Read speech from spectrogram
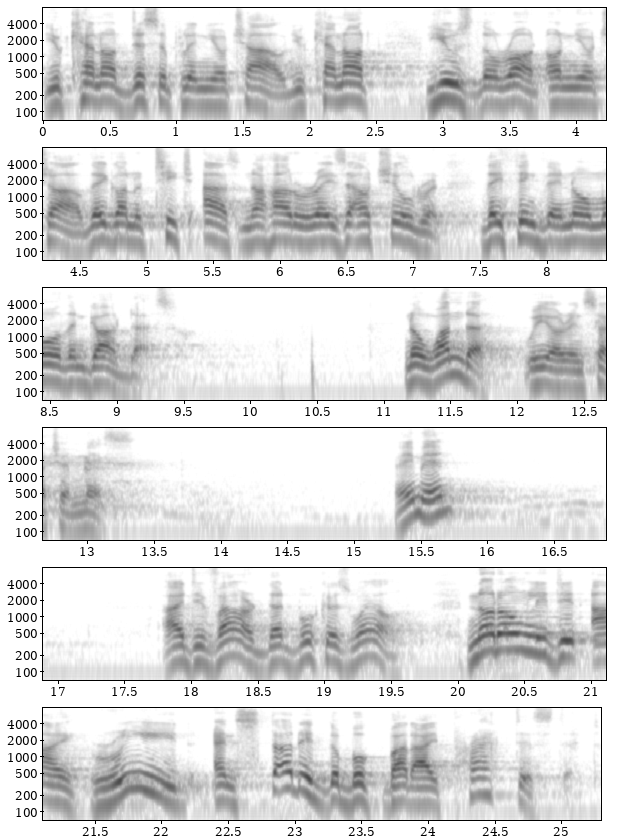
you cannot discipline your child. You cannot use the rod on your child. They're going to teach us now how to raise our children. They think they know more than God does. No wonder we are in such a mess. Amen. I devoured that book as well. Not only did I read and studied the book, but I practiced it.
